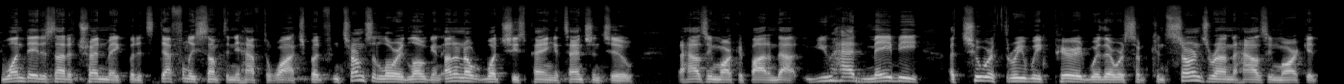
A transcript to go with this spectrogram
One day does not a trend make, but it's definitely something you have to watch. But in terms of Lori Logan, I don't know what she's paying attention to. The housing market bottomed out. You had maybe a two or three week period where there were some concerns around the housing market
